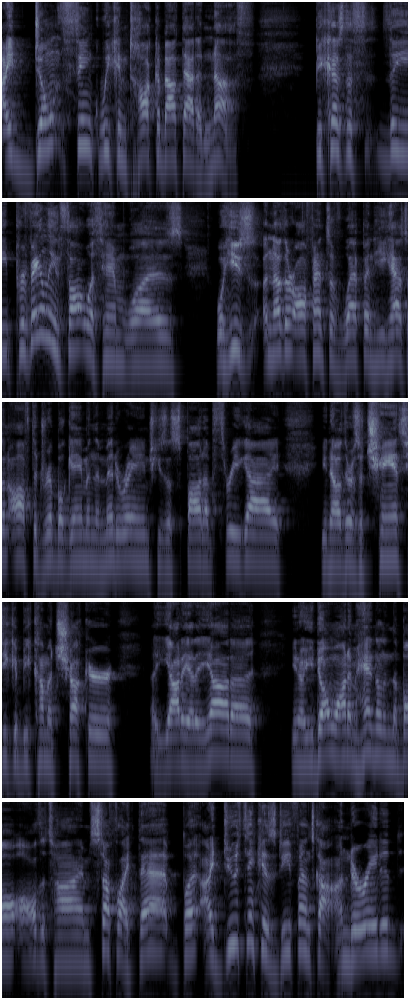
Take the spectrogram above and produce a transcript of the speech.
I don't think we can talk about that enough because the the prevailing thought with him was well he's another offensive weapon he has an off the dribble game in the mid range he's a spot up 3 guy you know there's a chance he could become a chucker Uh, yada yada yada. You know, you don't want him handling the ball all the time, stuff like that. But I do think his defense got underrated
